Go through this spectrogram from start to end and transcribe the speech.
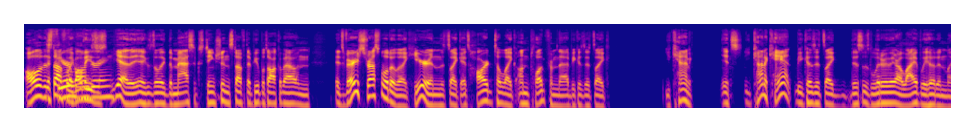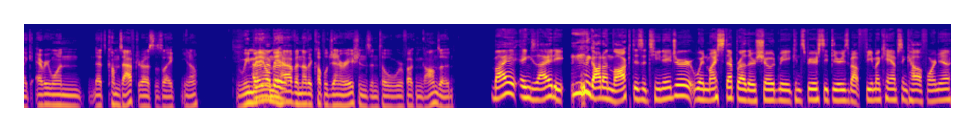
all of this The stuff like all these yeah the, like the mass extinction stuff that people talk about and it's very stressful to like hear and it's like it's hard to like unplug from that because it's like you can't it's you kind of can't because it's like this is literally our livelihood and like everyone that comes after us is like you know we may only have another couple generations until we're fucking gonzoed. My anxiety got unlocked as a teenager when my stepbrother showed me conspiracy theories about FEMA camps in California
